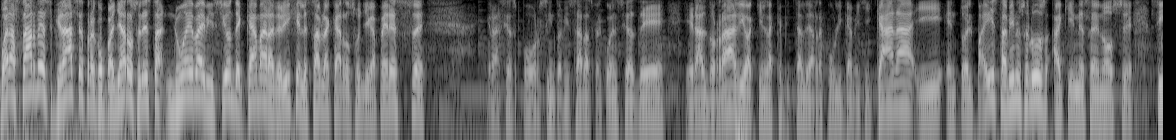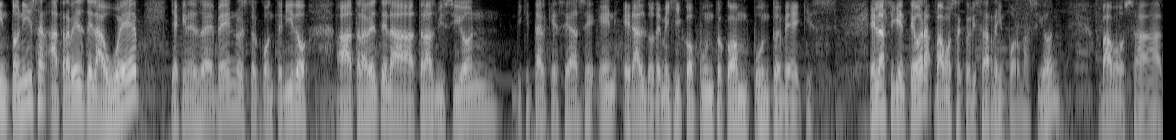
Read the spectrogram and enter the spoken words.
Buenas tardes, gracias por acompañarnos en esta nueva edición de Cámara de Origen. Les habla Carlos Zúñiga Pérez. Gracias por sintonizar las frecuencias de Heraldo Radio aquí en la capital de la República Mexicana y en todo el país. También un saludo a quienes eh, nos eh, sintonizan a través de la web y a quienes eh, ven nuestro contenido a través de la transmisión digital que se hace en heraldodemexico.com.mx. En la siguiente hora vamos a actualizar la información, vamos a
